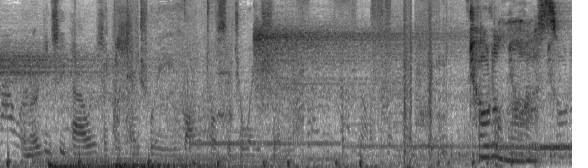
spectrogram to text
power. Emergency powers, A Potentially volatile situation. Total loss.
